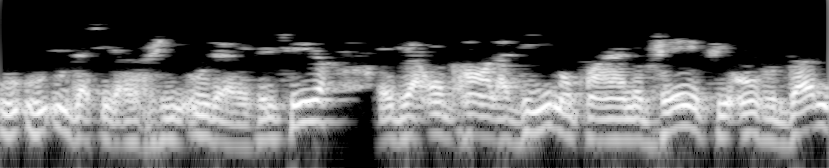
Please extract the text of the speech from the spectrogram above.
ou, ou, de la sidérurgie ou de l'agriculture, eh bien on prend la dîme, on prend un objet et puis on vous donne,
